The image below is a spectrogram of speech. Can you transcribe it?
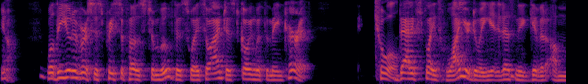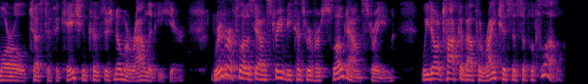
Yeah. Well, the universe is presupposed to move this way, so I'm just going with the main current. Cool. That explains why you're doing it. It doesn't give it a moral justification because there's no morality here. River hmm. flows downstream because rivers flow downstream. We don't talk about the righteousness of the flow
